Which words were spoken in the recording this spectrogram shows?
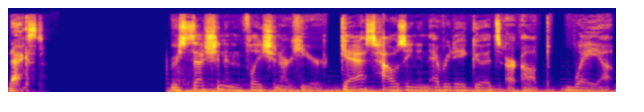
Next. Recession and inflation are here. Gas, housing, and everyday goods are up, way up.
